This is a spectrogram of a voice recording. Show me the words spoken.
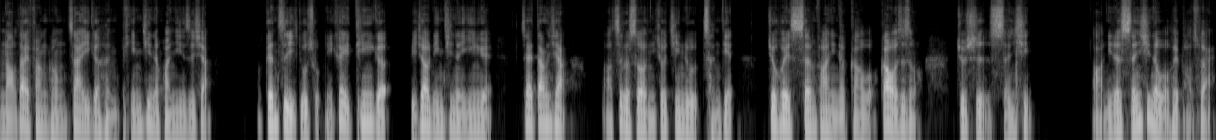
脑袋放空，在一个很平静的环境之下，跟自己独处，你可以听一个比较宁静的音乐，在当下。啊，这个时候你就进入沉淀，就会生发你的高我。高我是什么？就是神性啊，你的神性的我会跑出来，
